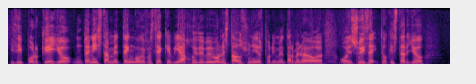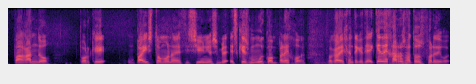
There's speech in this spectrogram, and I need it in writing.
Y dice, ¿por qué yo, un tenista, me tengo que fastidiar que viajo y vivo en Estados Unidos por inventármelo, o, o en Suiza, y tengo que estar yo pagando porque un país toma una decisión y yo siempre... Es que es muy complejo, ¿eh? Porque claro, hay gente que dice, hay que dejarlos a todos fuera. Digo,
